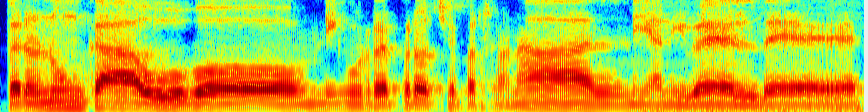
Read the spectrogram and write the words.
pero nunca hubo ningún reproche personal ni a nivel de,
